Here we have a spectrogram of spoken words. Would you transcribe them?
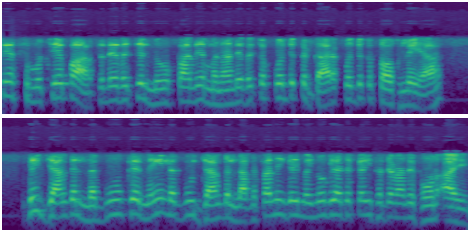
ਤੇ ਸਮੁੱਚੇ ਭਾਰਤ ਦੇ ਵਿੱਚ ਲੋਕਾਂ ਦੇ ਮਨਾਂ ਦੇ ਵਿੱਚ ਕੁਝ ਕੁ ਡਰ, ਕੁਝ ਕੁ ਤੌਖਲੇ ਆ ਵੀ ਜੰਗ ਲੱਗੂ ਕਿ ਨਹੀਂ ਲੱਗੂ, ਜੰਗ ਲੱਗ ਤਾਂ ਨਹੀਂ ਗਈ। ਮੈਨੂੰ ਵੀ ਅੱਜ ਕਈ ਸੱਜਣਾ ਦੇ ਫੋਨ ਆਏ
